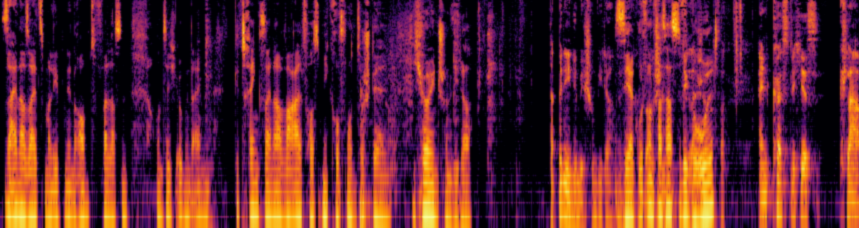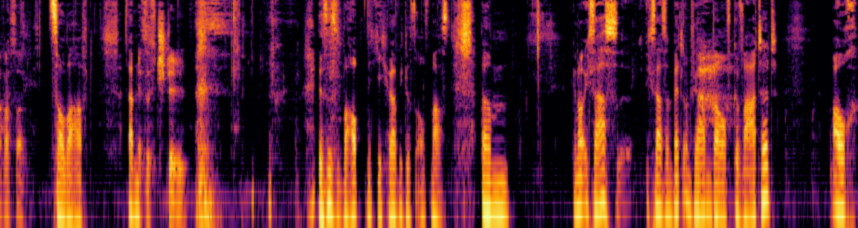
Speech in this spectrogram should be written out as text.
seinerseits mal eben den Raum zu verlassen und sich irgendein Getränk seiner Wahl vors Mikrofon zu stellen. Ich höre ihn schon wieder. Da bin ich nämlich schon wieder. Sehr gut. Und was hast du dir geholt? Ein köstliches Klarwasser. Zauberhaft. Ähm, Es ist still. Es ist überhaupt nicht, ich höre, wie du es aufmachst. Ähm, genau, ich saß, ich saß im Bett und wir haben darauf gewartet. Auch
